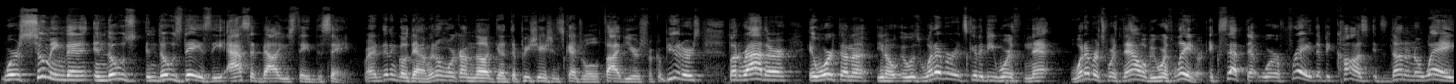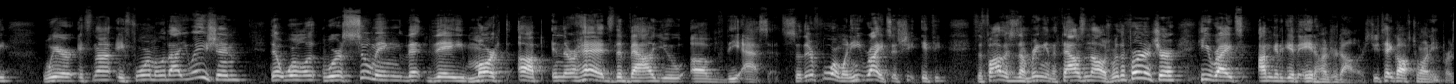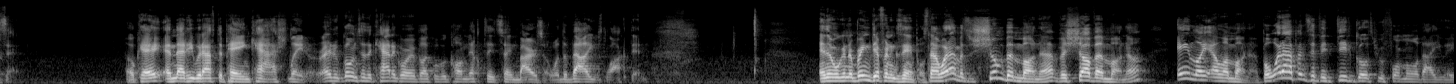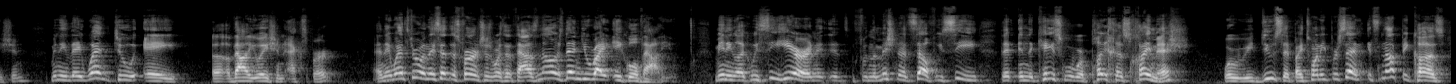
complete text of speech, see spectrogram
we're assuming that in those in those days the asset value stayed the same, right? It didn't go down. We don't work on the, the depreciation schedule five years for computers, but rather it worked on a you know it was whatever it's going to be worth net whatever it's worth now will be worth later. Except that we're afraid that because it's done in a way where it's not a formal evaluation, that we're, we're assuming that they marked up in their heads the value of the assets. So therefore, when he writes, if, she, if, he, if the father says, I'm bringing $1,000 worth of furniture, he writes, I'm going to give $800. You take off 20%. Okay? And that he would have to pay in cash later, right? It would go into the category of like what we call nechtet sein barza, where the value is locked in. And then we're going to bring different examples. Now, what happens? Shum b'mana, v'shav b'mana, ein loy elamana. But what happens if it did go through formal evaluation? Meaning they went to a evaluation expert, and they went through and they said this furniture is worth $1,000, then you write equal value. Meaning, like we see here, and from the Mishnah itself, we see that in the case where we're pleiches chaimesh, where we reduce it by 20%, it's not because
